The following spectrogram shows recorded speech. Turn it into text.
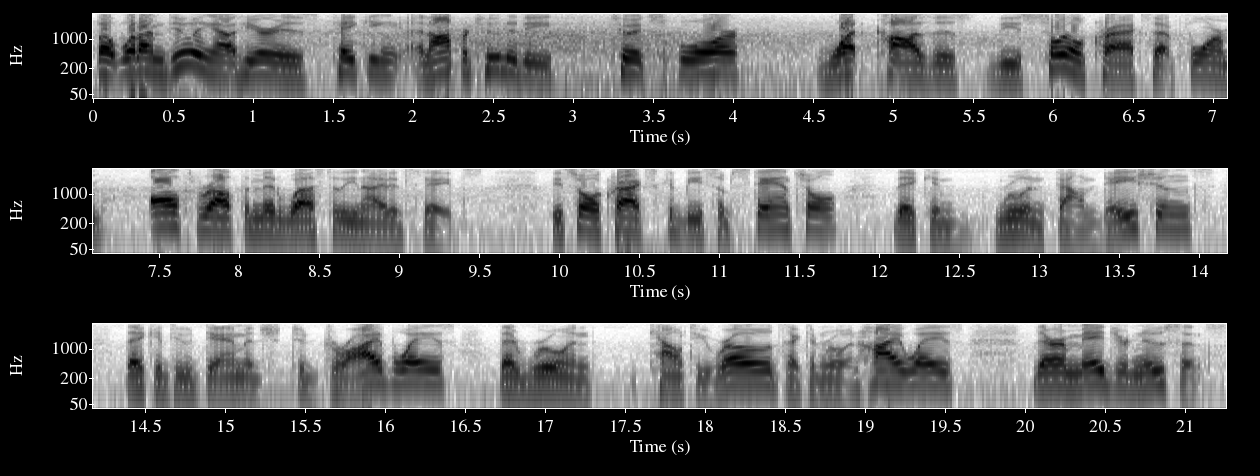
But what I'm doing out here is taking an opportunity to explore what causes these soil cracks that form all throughout the Midwest of the United States. These soil cracks could be substantial, they can ruin foundations, they could do damage to driveways, they ruin county roads, they can ruin highways. They're a major nuisance.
